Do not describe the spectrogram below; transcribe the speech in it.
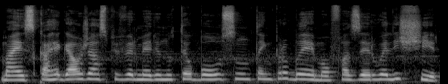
Mas carregar o jaspe vermelho no teu bolso não tem problema, ou fazer o elixir.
